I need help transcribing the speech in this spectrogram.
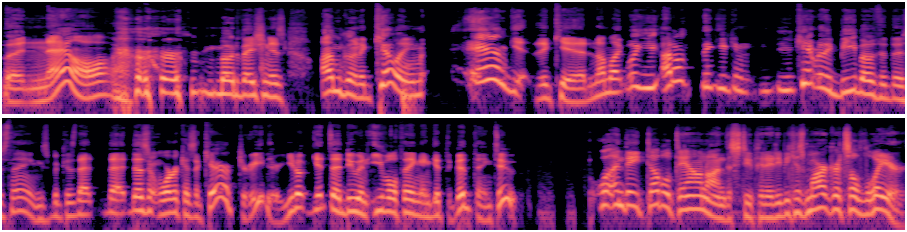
But now her motivation is i'm going to kill him and get the kid. And i'm like well you i don't think you can you can't really be both of those things because that that doesn't work as a character either. You don't get to do an evil thing and get the good thing too well, and they double down on the stupidity because Margaret's a lawyer.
